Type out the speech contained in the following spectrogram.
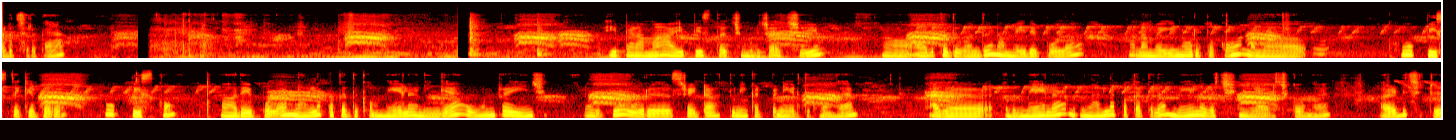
அடிச்சிருக்கேன். இப்போ நம்ம ஐபீஸ் தைச்சி முடித்தாச்சு அடுத்தது வந்து நம்ம இதே போல் நம்ம இன்னொரு பக்கம் நம்ம ஹூக் பீஸ் தைக்க போகிறோம் ஹூக் பீஸ்க்கும் அதே போல் நல்ல பக்கத்துக்கு மேலே நீங்கள் ஒன்றரை இன்ச் அளவுக்கு ஒரு ஸ்ட்ரைட்டாக துணி கட் பண்ணி எடுத்துக்கோங்க. அதை அது மேலே நல்ல பக்கத்தில் மேலே வச்சு நீங்கள் அடிச்சுக்கோங்க. அடிச்சுட்டு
